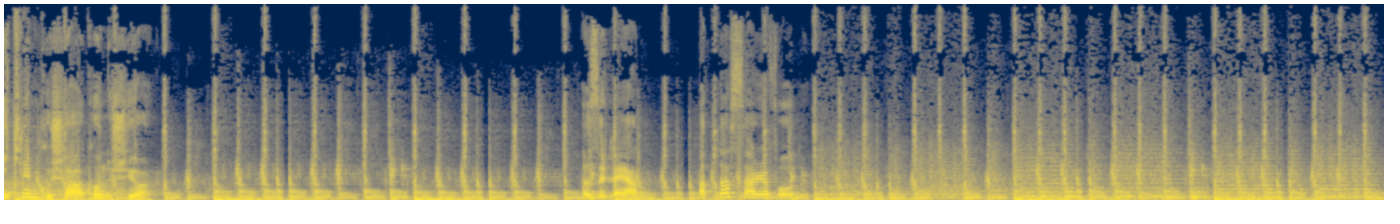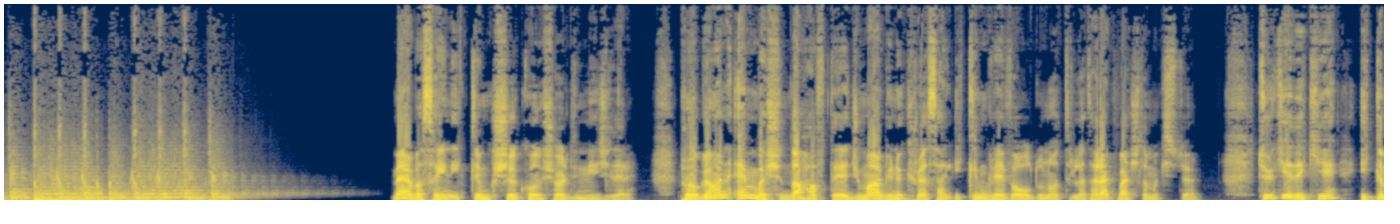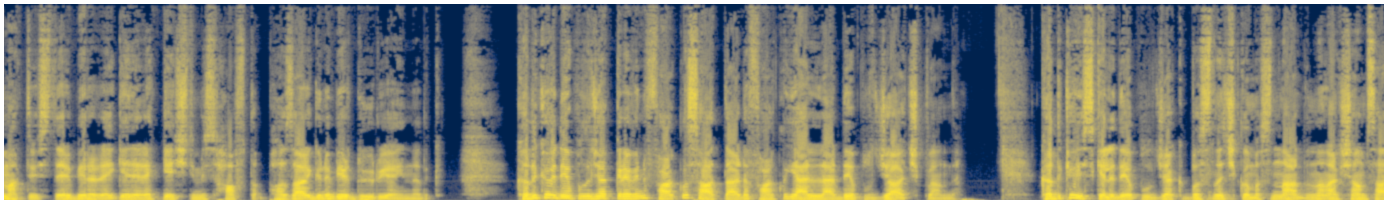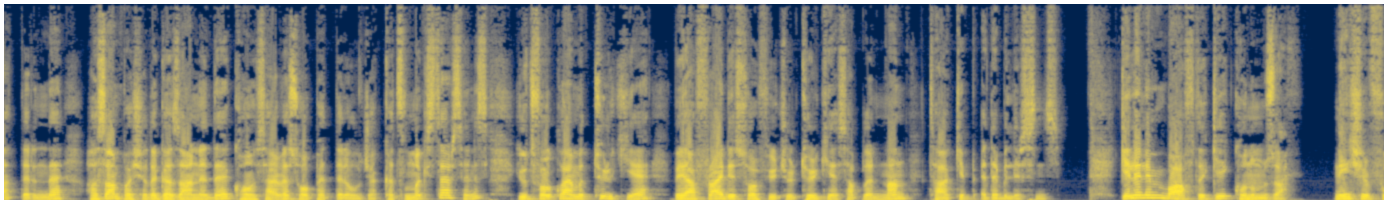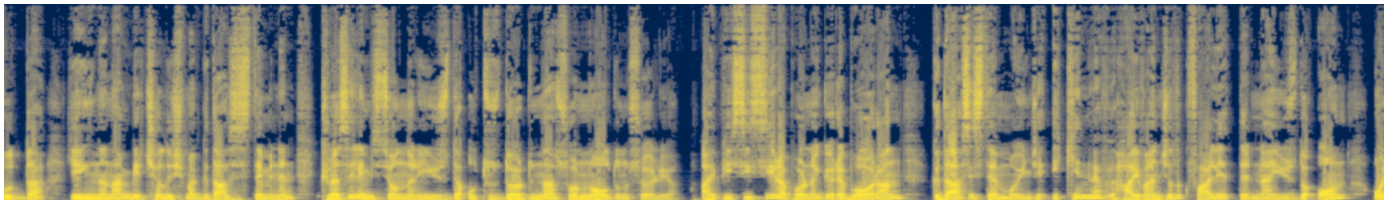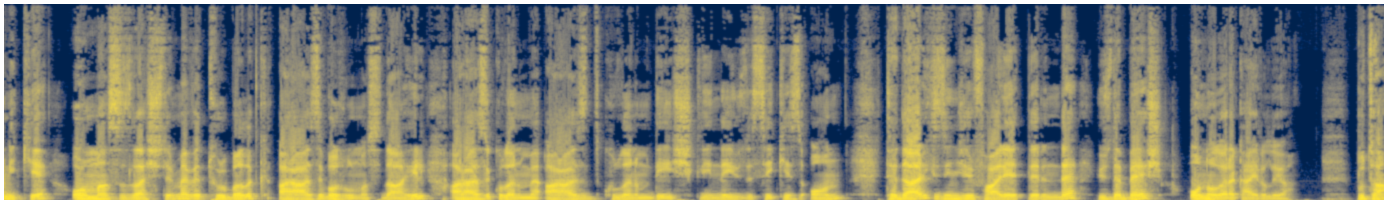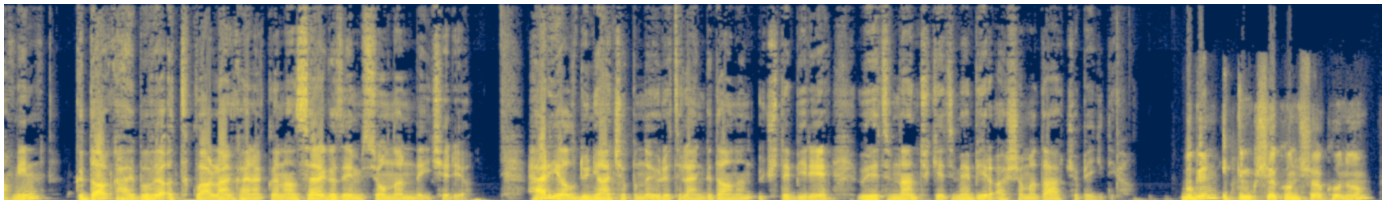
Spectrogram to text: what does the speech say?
İklim Kuşağı konuşuyor. Hazırlayan Atlas Sarrafoğlu. Merhaba sayın İklim Kuşağı konuşuyor dinleyicileri. Programın en başında haftaya Cuma günü küresel iklim grevi olduğunu hatırlatarak başlamak istiyorum. Türkiye'deki iklim aktivistleri bir araya gelerek geçtiğimiz hafta pazar günü bir duyuru yayınladık. Kadıköy'de yapılacak grevin farklı saatlerde farklı yerlerde yapılacağı açıklandı. Kadıköy İskele'de yapılacak basın açıklamasının ardından akşam saatlerinde Hasanpaşa'da Gazhane'de konser ve sohbetler olacak. Katılmak isterseniz Youth for Climate Türkiye veya Fridays for Future Türkiye hesaplarından takip edebilirsiniz. Gelelim bu haftaki konumuza. Nature Food'da yayınlanan bir çalışma gıda sisteminin küresel emisyonların %34'ünden sorumlu olduğunu söylüyor. IPCC raporuna göre bu oran gıda sistemi boyunca ekin ve hayvancılık faaliyetlerinden %10-12, ormansızlaştırma ve turbalık arazi bozulması dahil arazi kullanımı ve arazi kullanımı değişikliğinde %8-10, tedarik zinciri faaliyetlerinde %5-10 olarak ayrılıyor. Bu tahmin gıda kaybı ve atıklardan kaynaklanan sera gazı emisyonlarını da içeriyor. Her yıl dünya çapında üretilen gıdanın üçte biri üretimden tüketime bir aşamada çöpe gidiyor. Bugün iklim kuşağı konuşuyor konuğum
